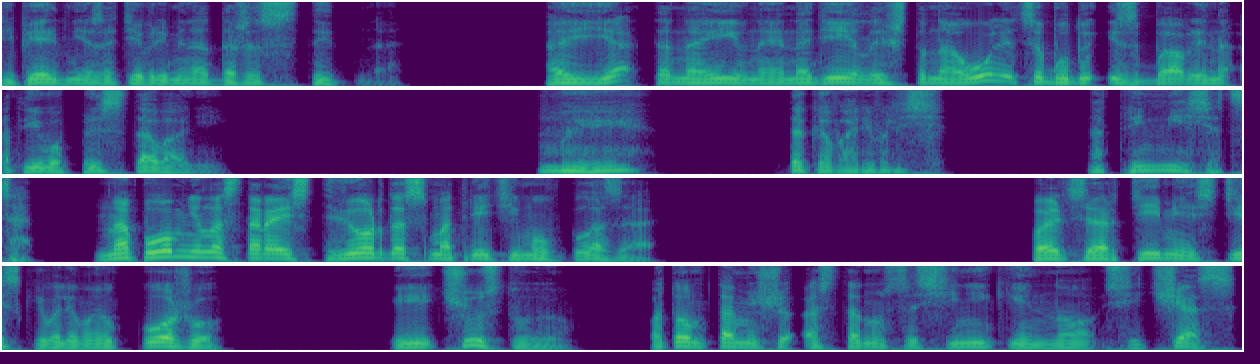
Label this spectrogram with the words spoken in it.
Теперь мне за те времена даже стыдно. А я-то наивная надеялась, что на улице буду избавлена от его приставаний. «Мы договаривались на три месяца», — напомнила, стараясь твердо смотреть ему в глаза. Пальцы Артемия стискивали мою кожу, и чувствую, потом там еще останутся синяки, но сейчас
